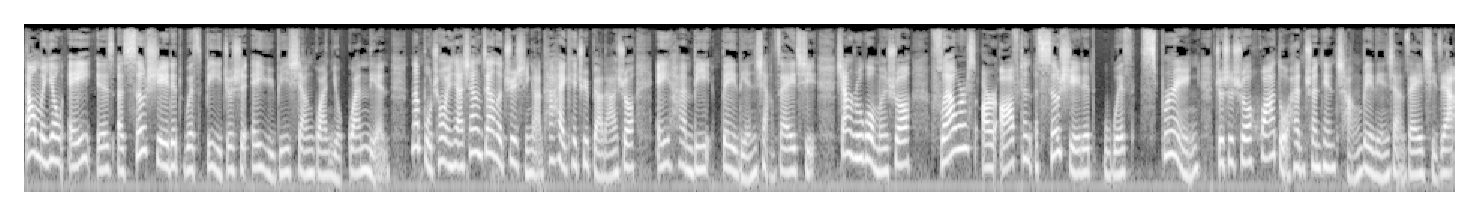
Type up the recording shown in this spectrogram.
当我们用 A is associated with B，就是 A 与 B 相关有关联。那补充一下，像这样的句型啊，它还可以去表达说 A 和 B 被联想在一起，像。如果我们说 flowers are often associated with spring，就是说花朵和春天常被联想在一起。这样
